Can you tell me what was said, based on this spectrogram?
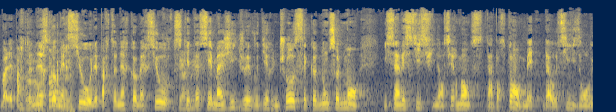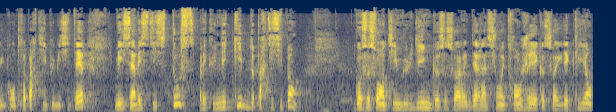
bah, les partenaires commerciaux, les partenaires commerciaux, ce qui est assez magique, je vais vous dire une chose, c'est que non seulement ils s'investissent financièrement, c'est important, mais là aussi ils ont une contrepartie publicitaire, mais ils s'investissent tous avec une équipe de participants que ce soit en team building, que ce soit avec des relations étrangères, que ce soit avec des clients.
